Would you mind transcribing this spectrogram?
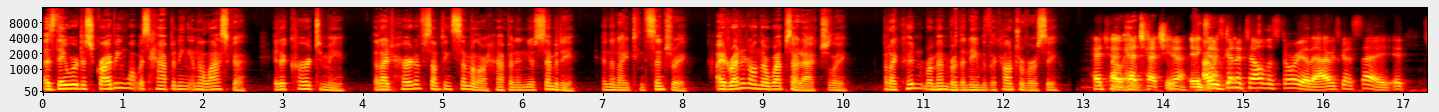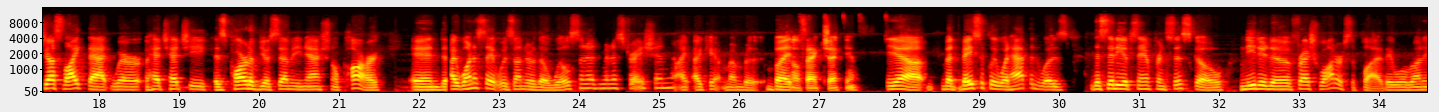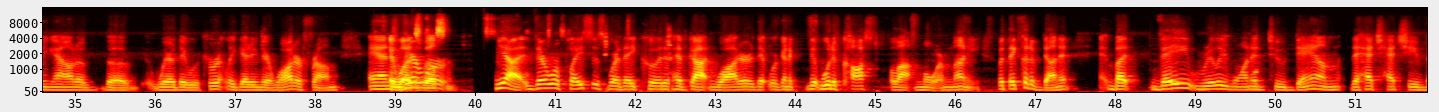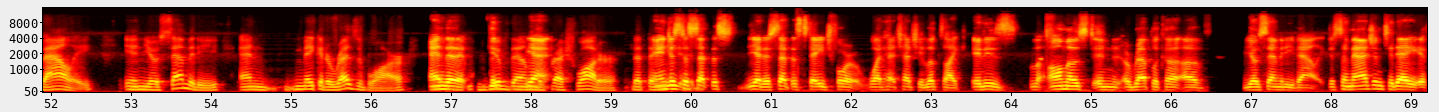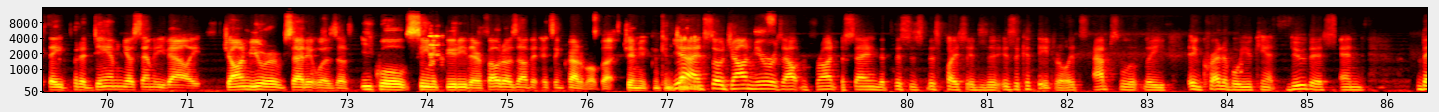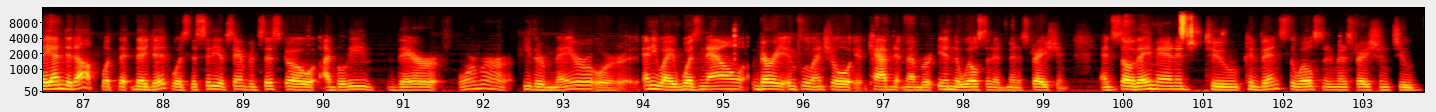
As they were describing what was happening in Alaska, it occurred to me that I'd heard of something similar happen in Yosemite in the 19th century. I'd read it on their website actually, but I couldn't remember the name of the controversy. Hetch oh, Hetchy. Oh, Hetch Hetchy. Yeah, exactly. I was going to tell the story of that. I was going to say it just like that, where Hetch Hetchy is part of Yosemite National Park and I want to say it was under the Wilson administration. I, I can't remember, but I'll fact check you. Yeah, but basically, what happened was the city of San Francisco needed a fresh water supply. They were running out of the where they were currently getting their water from, and it was Wilson. Were, yeah, there were places where they could have gotten water that were going to that would have cost a lot more money, but they could have done it. But they really wanted to dam the Hetch Hetchy Valley in Yosemite and make it a reservoir and, the, give them yeah. the fresh water that they and needed. just to set this yeah to set the stage for what Hetch Hetchy looked like it is almost in a replica of Yosemite Valley. Just imagine today if they put a dam in Yosemite Valley. John Muir said it was of equal scenic beauty. There are photos of it. It's incredible. But Jim, you can continue. Yeah, and so John Muir is out in front saying that this is this place is a, is a cathedral. It's absolutely incredible. You can't do this and they ended up what they did was the city of San Francisco, I believe their former either mayor or anyway was now very influential cabinet member in the Wilson administration. And so they managed to convince the Wilson administration to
